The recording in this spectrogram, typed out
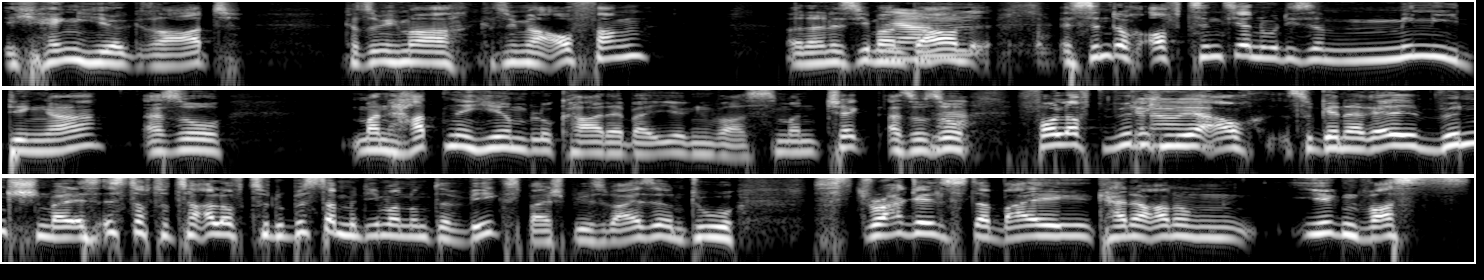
ich hänge hier gerade, kannst du mich mal, kannst du mich mal auffangen? Und dann ist jemand Ja. da und es sind doch oft, sind ja nur diese Mini-Dinger, also man hat eine Hirnblockade bei irgendwas, man checkt, also so Ja. voll oft würde Genau, ich mir ja. auch so generell wünschen, weil es ist doch total oft so, du bist da mit jemandem unterwegs beispielsweise und du struggles dabei, keine Ahnung, irgendwas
